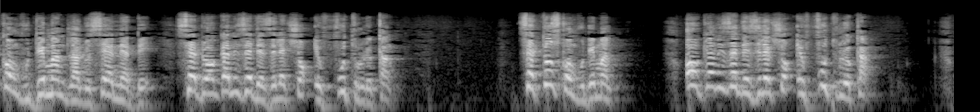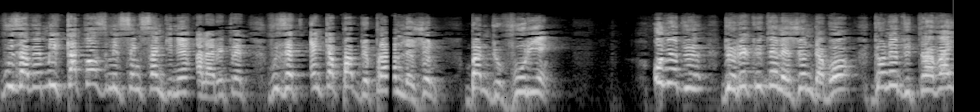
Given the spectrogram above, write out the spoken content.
qu'on vous demande là, le CNRD, c'est d'organiser des élections et foutre le camp. C'est tout ce qu'on vous demande. Organiser des élections et foutre le camp. Vous avez mis 14 500 Guinéens à la retraite. Vous êtes incapable de prendre les jeunes. Bande de vauriens. Au lieu de, recruter les jeunes d'abord, donner du travail,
